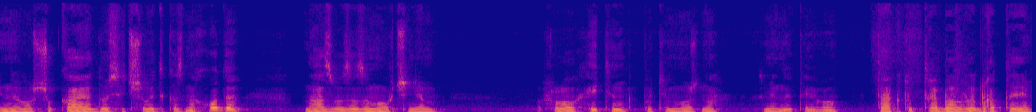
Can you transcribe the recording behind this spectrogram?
Він його шукає, досить швидко знаходить. Назва за замовченням Flow Heating, потім можна змінити його. Так, тут треба вибрати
